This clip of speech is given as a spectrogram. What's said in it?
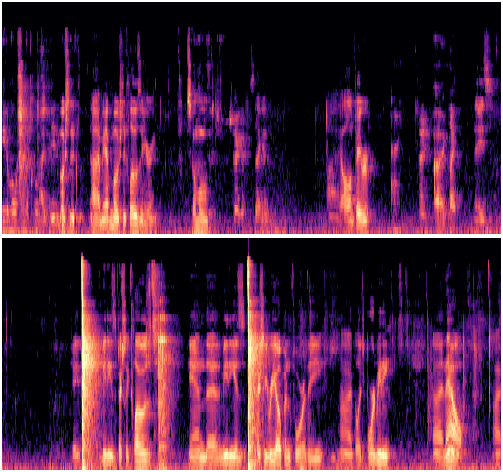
Need a motion to close. I the need a motion, to- uh, may I have a motion to close the hearing? So moved. Second. Second. Aye, All in favor? Aye. Aye. Nays? Okay, meeting is officially closed, and uh, the meeting is officially reopened for the uh, village board meeting. Uh, Now, uh,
